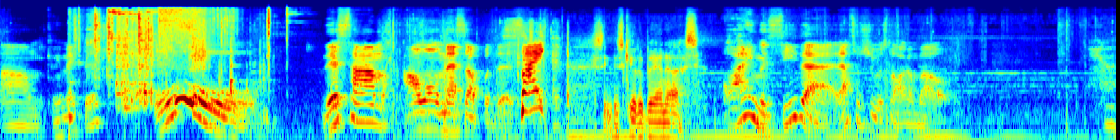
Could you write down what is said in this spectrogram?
Um, can we make this? Ooh. This time I won't mess up with this. Psych! See, this could have been us. Oh, I didn't even see that. That's what she was talking about. Man,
